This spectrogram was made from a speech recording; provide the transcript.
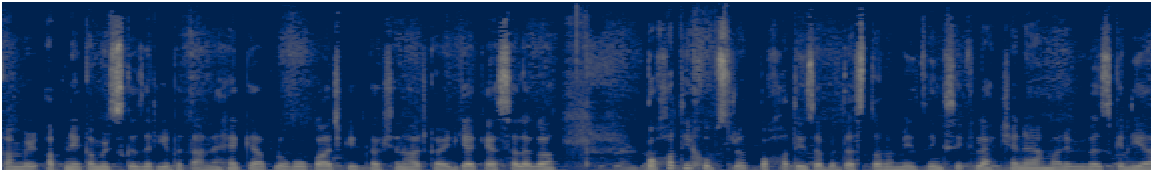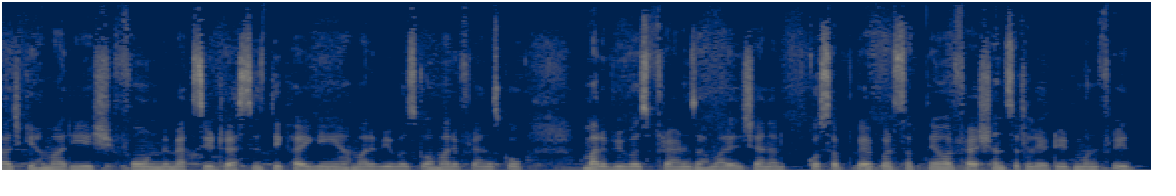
اپنے کمنٹس کے ذریعے بتانا ہے کہ آپ لوگوں کو آج کی کلیکشن آج کا آئیڈیا کیسا لگا؟ بہت ہی خوبصورت، بہت ہی زبردست اور امیزنگ سی کلیکشن ہے۔ ہمارے ویورز کے لیے آج کی ہماری فون میں میکسی ڈریسز دکھائی گئی ہیں۔ ہمارے ویورز کو، ہمارے فرینڈز کو، ہمارے ویورز فرینڈز ہمارے چینل کو سبسکرائب کر سکتے ہیں اور فیشن سے ریلیٹڈ منفرد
